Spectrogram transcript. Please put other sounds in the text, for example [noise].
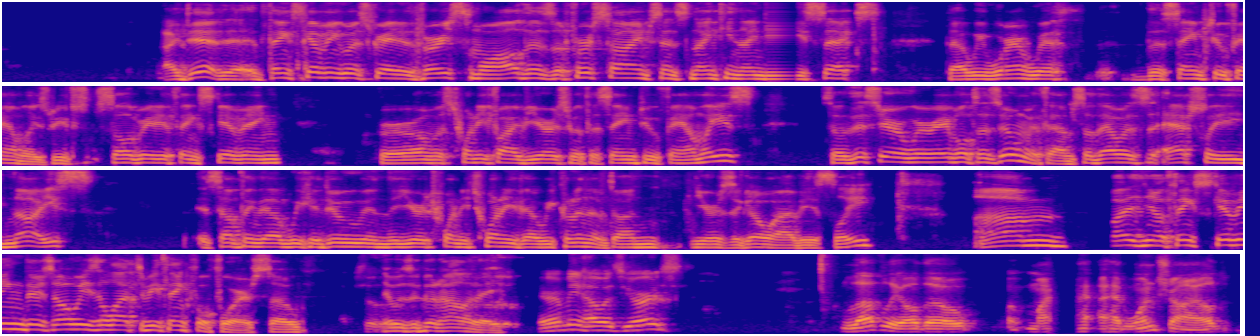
I did. Thanksgiving was great. It was very small. This is the first time since 1996 that we weren't with the same two families. We've celebrated Thanksgiving for almost 25 years with the same two families. So this year we were able to Zoom with them. So that was actually nice. It's something that we could do in the year 2020 that we couldn't have done years ago, obviously. Um, but you know, Thanksgiving, there's always a lot to be thankful for. So Absolutely. it was a good holiday. Jeremy, how was yours? Lovely, although my I had one child.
